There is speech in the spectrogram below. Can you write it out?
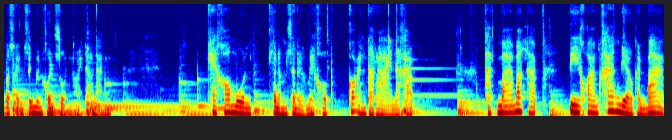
45%ซึ่งเป็นคนส่วนน้อยเท่านั้น แค่ข้อมูลนำเสนอไม่ครบก็อันตรายนะครับ ถัดมาบ้างครับ ตีความข้างเดียวกันบ้าง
